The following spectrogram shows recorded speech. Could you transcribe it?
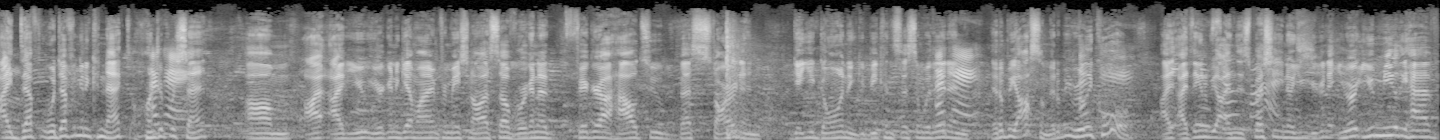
I def we're definitely gonna connect 100. percent Um, I, I you you're gonna get my information, all that stuff. We're gonna figure out how to best start and get you going and be consistent with it, Okay. and it'll be awesome. It'll be really cool. I, I think it'll be, and especially you know you, you're gonna you're, you immediately have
